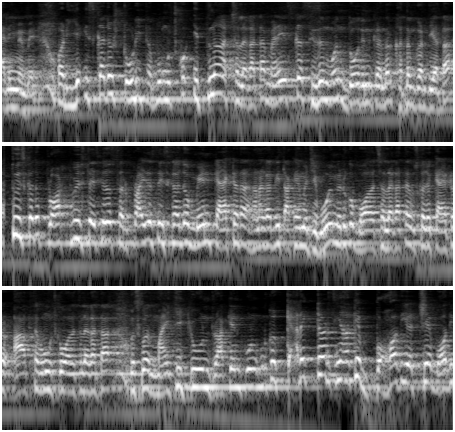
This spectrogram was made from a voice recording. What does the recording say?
एनीमे में। और ये इसका जो स्टोरी था, वो मुझको इतना अच्छा लगा था, मैंने इसका सीज़न वन दो दिन के अंदर खत्म कर दिया था। तो इसका जो प्लॉट ट्विस्ट था इसका जो सरप्राइजेस था इसका जो मेन कैरेक्टर था हानागा की ताके में वो मेरे को बहुत अच्छा लगा था। उसका जो कैरेक्टर आग था, वो मुझको बहुत अच्छा लगा था। उसके बाद माइकी क्यून ड्राकेन क्यून उनको कैरेक्टर्स यहाँ के बहुत बहुत ही अच्छे, बहुत ही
